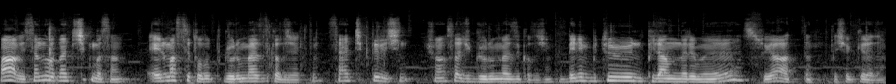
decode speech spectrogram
Abi sen oradan çıkmasan elmas set olup görünmezlik alacaktın. Sen çıktığın için şu an sadece görünmezlik alacağım. Benim bütün planlarımı suya attın. Teşekkür ederim.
